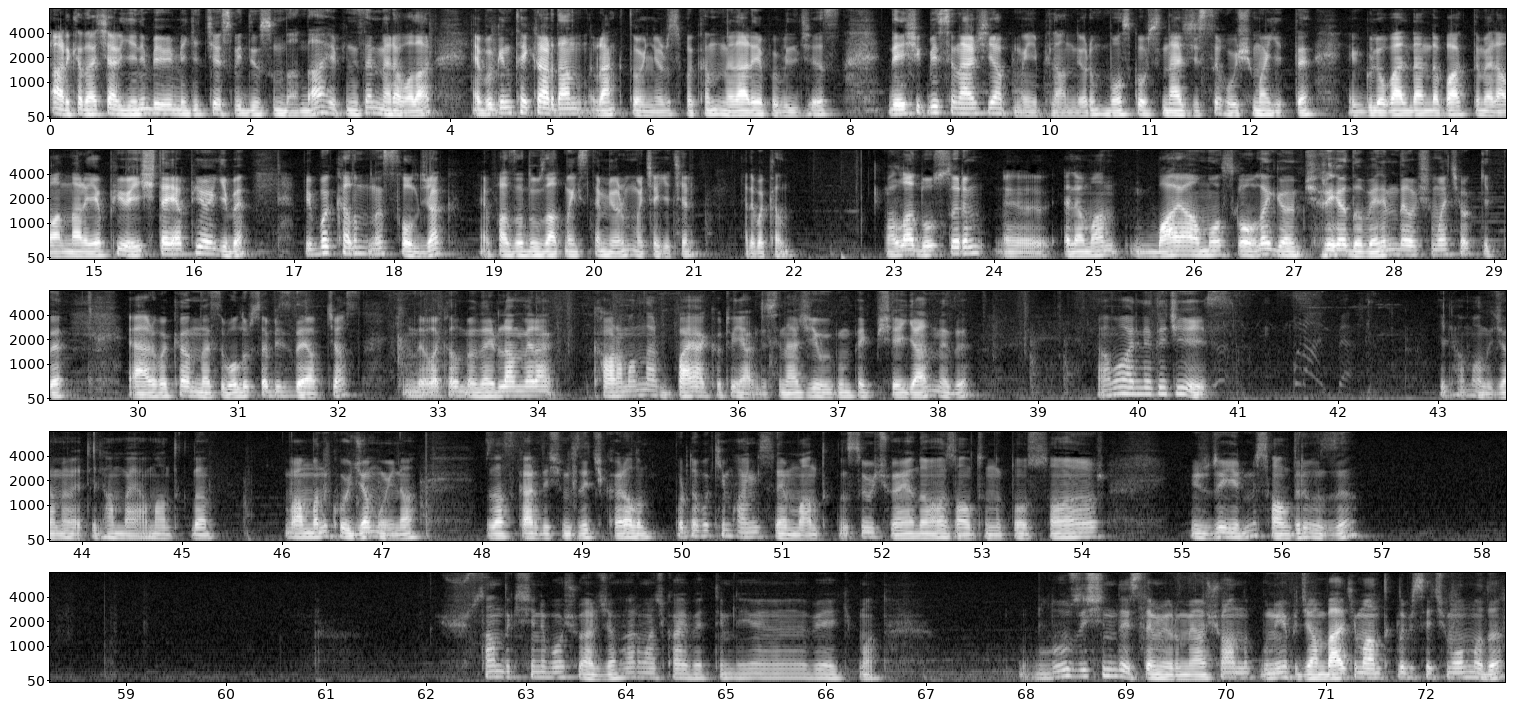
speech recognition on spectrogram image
Arkadaşlar yeni bir Magic videosundan daha hepinize merhabalar. E, bugün tekrardan Ranked oynuyoruz. Bakalım neler yapabileceğiz. Değişik bir sinerji yapmayı planlıyorum. Moskova sinerjisi hoşuma gitti. E, globalden de baktım elemanlar yapıyor işte yapıyor gibi. Bir bakalım nasıl olacak. E, fazla da uzatmak istemiyorum. Maça geçelim. Hadi bakalım. Vallahi dostlarım e, eleman bayağı Moskova'la gömçürüyordu. Benim de hoşuma çok gitti. Eğer bakalım nasip olursa biz de yapacağız. Şimdi bakalım önerilen veren kahramanlar baya kötü geldi. Sinerjiye uygun pek bir şey gelmedi. Ama halledeceğiz. İlham alacağım evet ilham baya mantıklı. Vanman'ı koyacağım oyuna. Zas kardeşimizi çıkaralım. Burada bakayım hangisi en mantıklısı. 3 veya daha az altınlık dostlar. %20 saldırı hızı. Sandık işini boş vereceğim. Her maç kaybettim diye bir ekipman. Lose işini de istemiyorum ya. Şu anlık bunu yapacağım. Belki mantıklı bir seçim olmadı.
